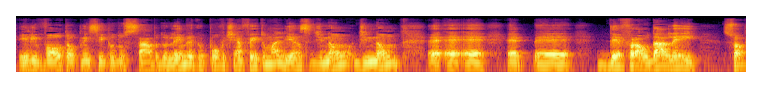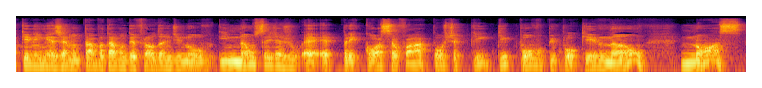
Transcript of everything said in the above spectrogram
Ele volta ao princípio do sábado. Lembra que o povo tinha feito uma aliança de não, de não é, é, é, é defraudar a lei. Só porque Neemias já não estava, estavam defraudando de novo. E não seja é, é precoce ao falar, poxa, que, que povo pipoqueiro. Não, nós,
